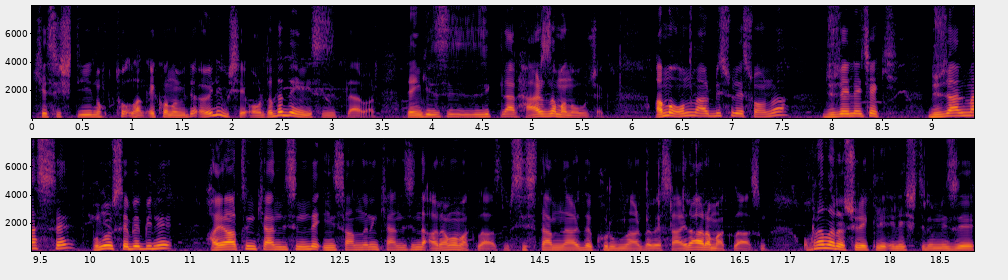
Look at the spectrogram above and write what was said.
kesiştiği nokta olan ekonomide öyle bir şey. Orada da dengesizlikler var. Dengesizlikler her zaman olacak. Ama onlar bir süre sonra düzelecek. Düzelmezse bunun sebebini hayatın kendisinde, insanların kendisinde aramamak lazım. Sistemlerde, kurumlarda vesaire aramak lazım. Oralara sürekli eleştirimizi,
